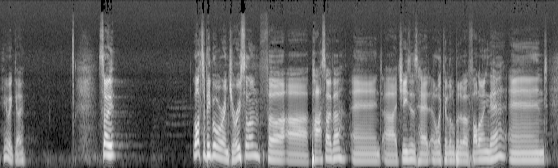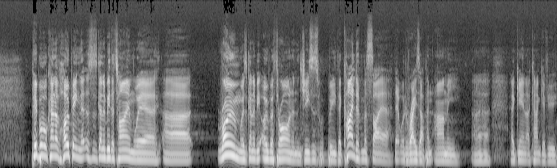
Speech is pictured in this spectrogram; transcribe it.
here we go. So lots of people were in Jerusalem for uh, Passover, and uh, Jesus had uh, like a little bit of a following there, and people were kind of hoping that this is going to be the time where uh, Rome was going to be overthrown and Jesus would be the kind of Messiah that would raise up an army. Uh, again, I can't give you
